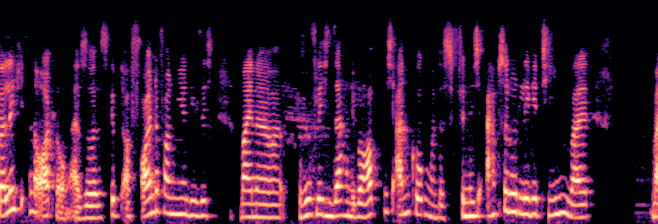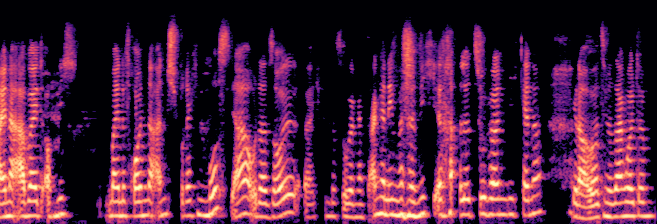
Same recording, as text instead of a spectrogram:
völlig in Ordnung. Also es gibt auch Freunde von mir, die sich meine beruflichen Sachen überhaupt nicht angucken. Und das finde ich absolut legitim, weil meine Arbeit auch nicht meine Freunde ansprechen muss, ja, oder soll. Äh, ich finde das sogar ganz angenehm, wenn da nicht äh, alle zuhören, die ich kenne. Genau, aber was ich nur sagen wollte,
